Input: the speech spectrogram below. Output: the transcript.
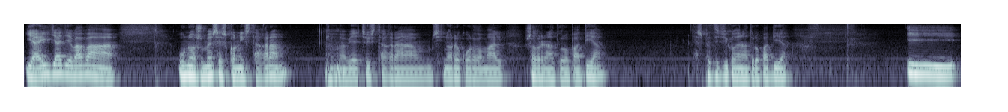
Y ahí ya llevaba unos meses con Instagram, que me había hecho Instagram, si no recuerdo mal, sobre naturopatía, específico de naturopatía. Y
